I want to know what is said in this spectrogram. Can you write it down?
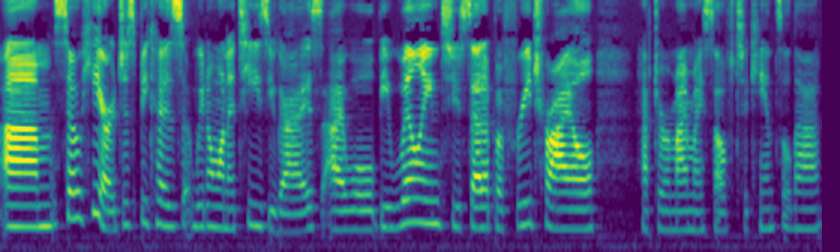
Um, so, here, just because we don't want to tease you guys, I will be willing to set up a free trial. Have to remind myself to cancel that.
